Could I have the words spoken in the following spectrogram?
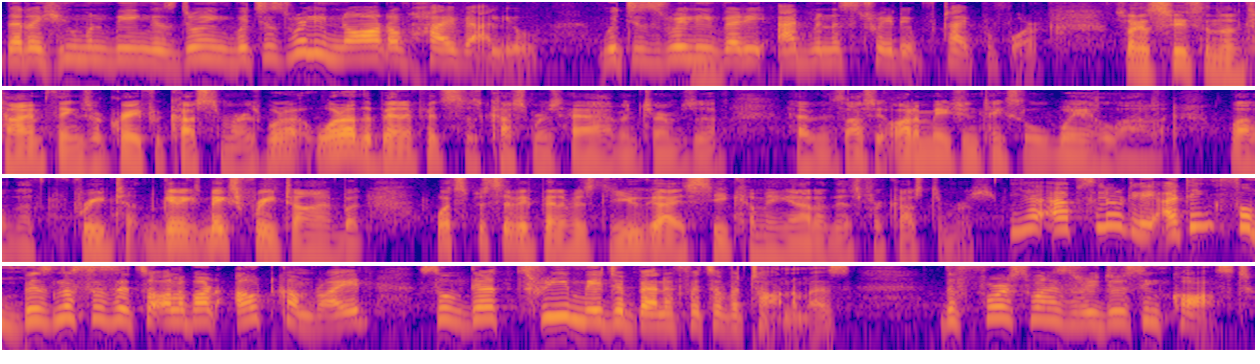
that a human being is doing, which is really not of high value, which is really mm. very administrative type of work. So I can see some of the time things are great for customers. What, are, what are the benefits does customers have in terms of having this? Obviously automation takes away a lot, of, a lot of the free time, makes free time, but what specific benefits do you guys see coming out of this for customers? Yeah, absolutely. I think for businesses, it's all about outcome, right? So there are three major benefits of autonomous. The first one is reducing cost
